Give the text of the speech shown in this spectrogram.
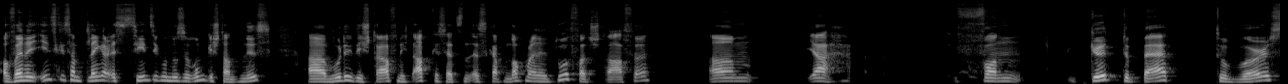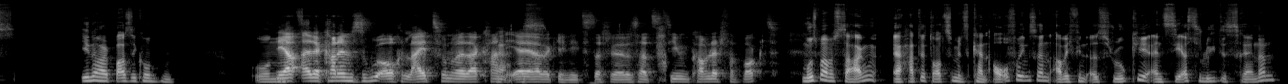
Auch wenn er insgesamt länger als 10 Sekunden so rumgestanden ist, äh, wurde die Strafe nicht abgesetzt. Und es gab nochmal eine Durchfahrtsstrafe. Ähm, ja, von good to bad to worse innerhalb paar Sekunden. Und ja, da kann ihm Su auch leid tun, weil da kann ja, er ja wirklich nichts dafür. Das hat das Team komplett verbockt. Muss man aber sagen, er hatte trotzdem jetzt kein aufregendes Rennen, aber ich finde als Rookie ein sehr solides Rennen.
